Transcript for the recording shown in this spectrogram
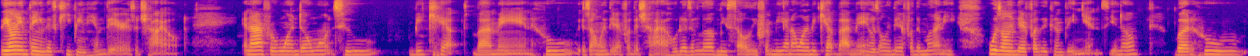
The only thing that's keeping him there is a child. And I, for one, don't want to be kept by a man who is only there for the child, who doesn't love me solely for me. I don't want to be kept by a man who's only there for the money, who is only there for the convenience, you know, but who,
